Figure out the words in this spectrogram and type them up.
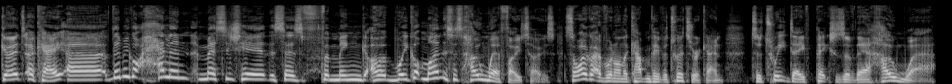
good. Okay. Uh, then we got Helen message here that says flamingo. Oh, we got mine that says homeware photos. So I got everyone on the Cabin Fever Twitter account to tweet Dave pictures of their homeware.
